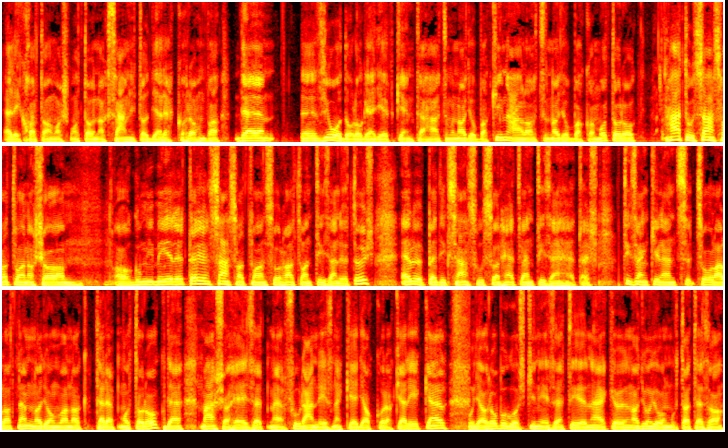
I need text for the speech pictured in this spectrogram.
elég hatalmas motornak számított gyerekkoromban, de ez jó dolog egyébként, tehát nagyobb a kínálat, nagyobbak a motorok. Hátul 160-as a a gumi mérete 160x60 15-ös, elő pedig 120x70 17-es. 19 szól alatt nem nagyon vannak terepmotorok, de más a helyzet, mert furán néznek ki egy akkora kerékkel. Ugye a robogós kinézetének nagyon jól mutat ez a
